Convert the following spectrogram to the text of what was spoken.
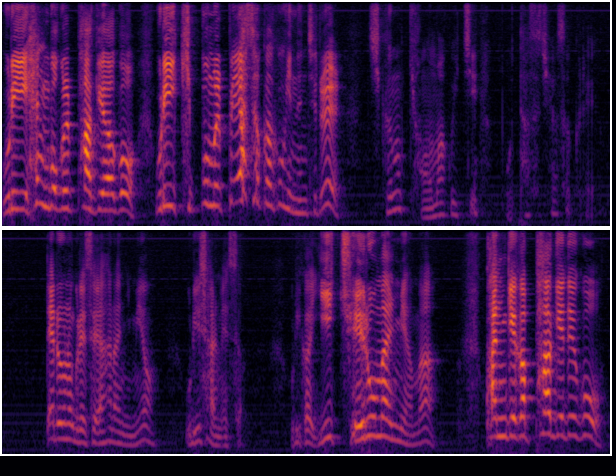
우리 행복을 파괴하고 우리 기쁨을 빼앗아가고 있는지를 지금 경험하고 있지 못하셔서 그래요. 때로는 그래서야 하나님이요 우리 삶에서 우리가 이 죄로 말미암아 관계가 파괴되고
